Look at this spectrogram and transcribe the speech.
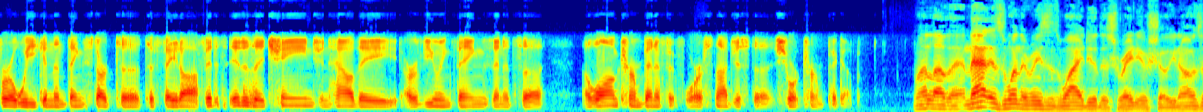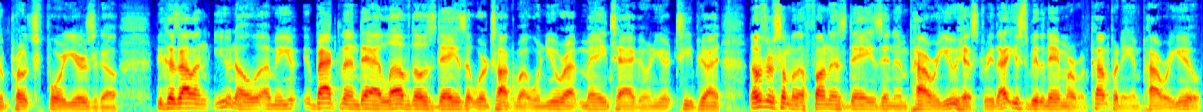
for a week and then things start to to fade off. It it is a change in how they are viewing things, and it's a a long term benefit for us, not just a short term pickup. Well, I love that. And that is one of the reasons why I do this radio show. You know, I was approached four years ago because, Alan, you know, I mean, back then day, I love those days that we're talking about when you were at Maytag and when you were at TPI. Those are some of the funnest days in Empower You history. That used to be the name of our company, Empower You.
